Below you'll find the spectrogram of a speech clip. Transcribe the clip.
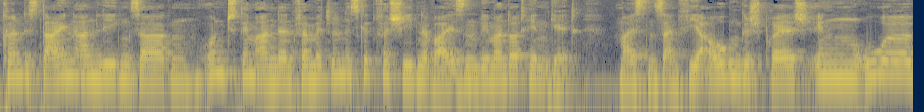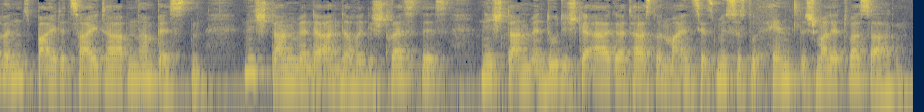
könntest dein Anliegen sagen und dem anderen vermitteln. Es gibt verschiedene Weisen, wie man dorthin geht. Meistens ein Vier-Augen-Gespräch in Ruhe, wenn beide Zeit haben, am besten. Nicht dann, wenn der andere gestresst ist, nicht dann, wenn du dich geärgert hast und meinst, jetzt müsstest du endlich mal etwas sagen.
